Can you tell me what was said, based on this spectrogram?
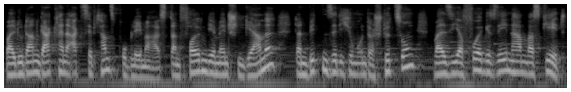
weil du dann gar keine Akzeptanz Akzeptanzprobleme hast, dann folgen dir Menschen gerne, dann bitten sie dich um Unterstützung, weil sie ja vorher gesehen haben, was geht.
